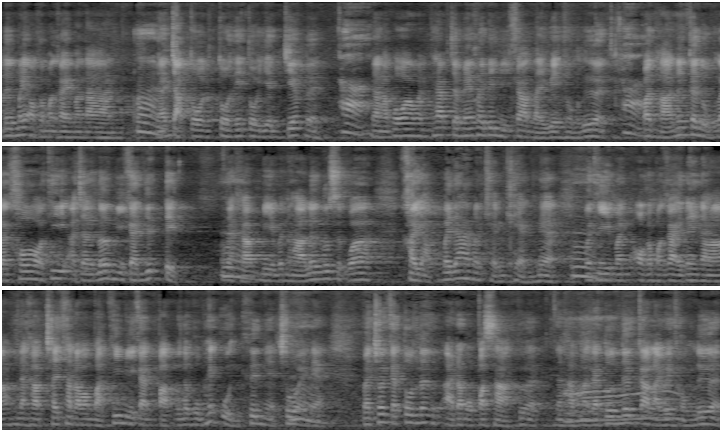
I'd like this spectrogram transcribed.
เรื่องไม่ออกกำลังกายมานานอืม นะจับตัวตัวนี้ตัวเย็นเจี๊ยบเลยค่ะ นะครับเพราะว่ามันแทบจะไม่ค่อยได้มีการไหลเวียนของเลือด ค่ะ ปัญหาเรื่องกระดูกและข้อที่อาจจะเริ่มมีการยึดติดนะครับมีปัญหาเรื่องรู้สึกว่าขยับไม่ได้มันแข็งแข็งๆเนี่ยอืมบางทีมันออกกำลังกายในน้ำนะครับใช้ทาราบำบัดที่มีการปรับอุณหภูมิให้อุ่นขึ้นเนี่ยช่วยเนี่ยมันช่วยกระตุ้นเรื่องอ่าระบบประสาทด้วยนะครับอ๋อ มันกระตุ้นเรื่องการไหลเวียนของเลือด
